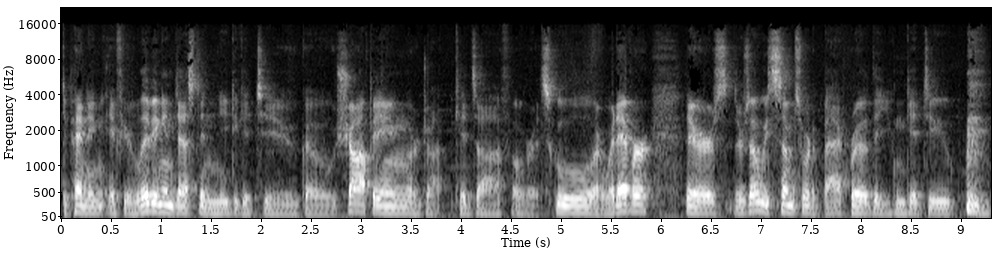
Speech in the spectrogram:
Depending if you're living in Destin, and need to get to go shopping or drop kids off over at school or whatever. There's there's always some sort of back road that you can get to,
